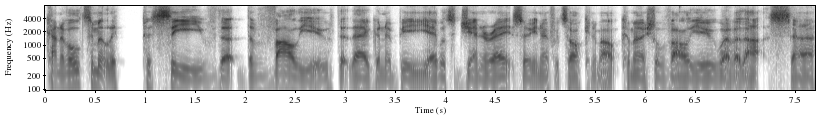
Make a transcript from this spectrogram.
kind of ultimately perceive that the value that they're going to be able to generate. So you know if we're talking about commercial value whether that's uh,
